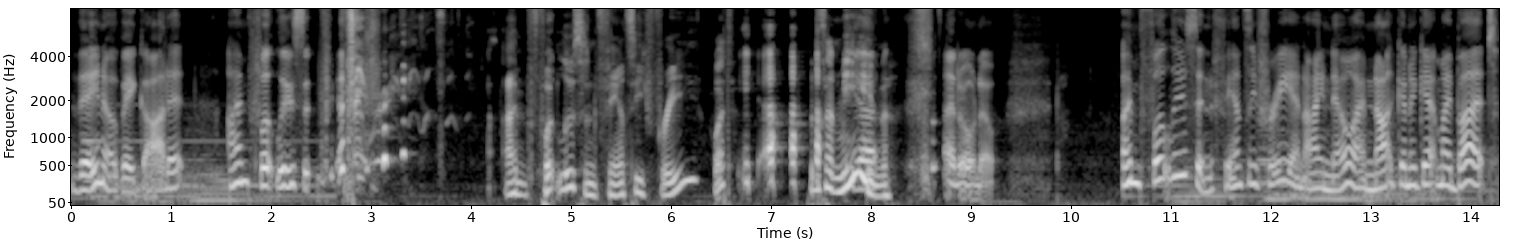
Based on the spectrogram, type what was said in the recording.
They know they got it. I'm footloose and fancy free. I'm footloose and fancy free. What? What does that mean? I don't know. I'm footloose and fancy free, and I know I'm not gonna get my butt.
